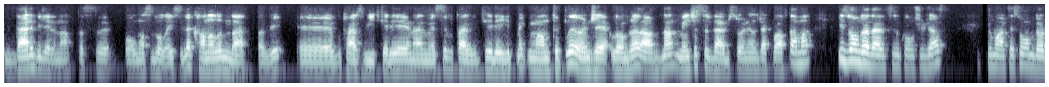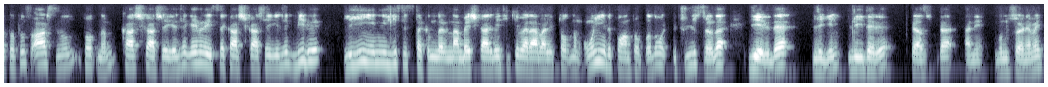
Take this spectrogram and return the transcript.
derbilerin haftası olması dolayısıyla kanalın da tabii e, bu tarz bir içeriğe yönelmesi, bu tarz bir içeriğe gitmek mantıklı. Önce Londra ardından Manchester derbisi oynanacak bu hafta ama biz Londra derbisini konuşacağız. Cumartesi 14.30 Arsenal, Tottenham karşı karşıya gelecek. Emirates ile karşı karşıya gelecek. Biri ligin yenilgisiz takımlarından 5 galibiyet 2 beraberlik Tottenham 17 puan topladı. 3. sırada diğeri de ligin lideri. Birazcık da hani bunu söylemek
